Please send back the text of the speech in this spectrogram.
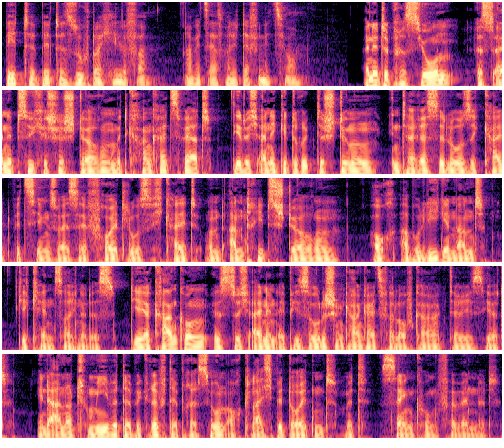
bitte, bitte sucht euch Hilfe. Aber jetzt erstmal die Definition. Eine Depression ist eine psychische Störung mit Krankheitswert, die durch eine gedrückte Stimmung, Interesselosigkeit bzw. Freudlosigkeit und Antriebsstörung, auch Abolie genannt, gekennzeichnet ist. Die Erkrankung ist durch einen episodischen Krankheitsverlauf charakterisiert. In der Anatomie wird der Begriff Depression auch gleichbedeutend mit Senkung verwendet.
